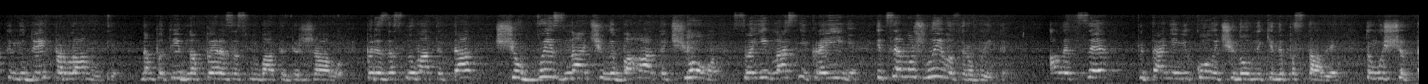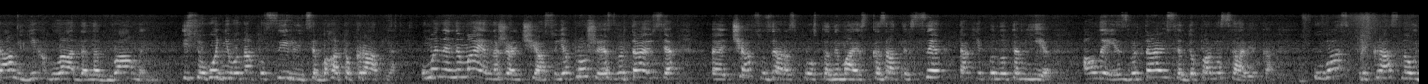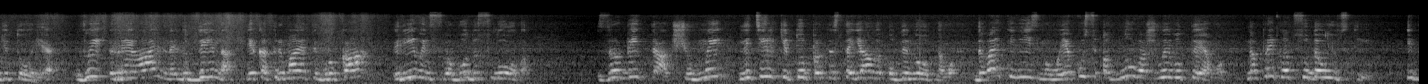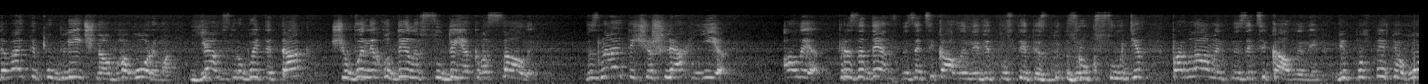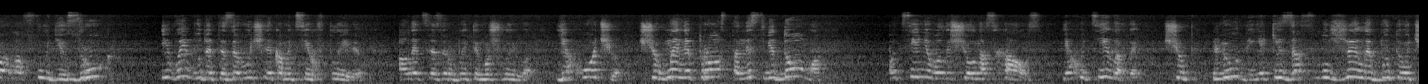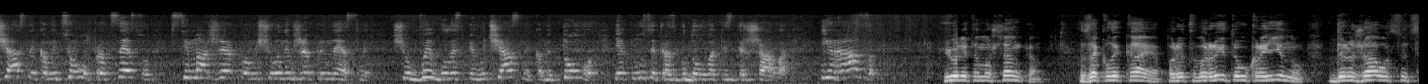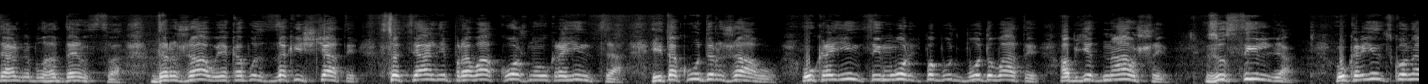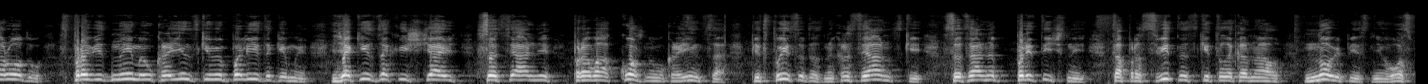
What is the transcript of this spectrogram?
переконати людей в парламенті. Нам потрібно перезаснувати державу, перезаснувати так, щоб ви значили багато чого в своїй власній країні. І це можливо зробити. Але це питання ніколи чиновники не поставлять, тому що там їх влада над вами. І сьогодні вона посилюється багатократно. У мене немає, на жаль, часу. Я прошу, я звертаюся. Е, Часу зараз просто немає сказати все так, як воно там є. Але я звертаюся до пана Савіка. У вас прекрасна аудиторія. Ви реальна людина, яка тримаєте в руках рівень свободи слова. Зробіть так, щоб ми не тільки тут протистояли один одному. Давайте візьмемо якусь одну важливу тему, наприклад, судоустрій. І давайте публічно обговоримо, як зробити так, щоб ви не ходили в суди як васали. Ви знаєте, що шлях є. Але президент не зацікавлений відпустити з- рук суддів, парламент не зацікавлений відпустити горло суддів з рук, і ви будете заручниками цих впливів. Але це зробити можливо. Я хочу, щоб ми не просто несвідомо оцінювали, що у нас хаос. Я хотіла би, щоб люди, які заслужили бути учасниками цього процесу, всіма жертвами, що вони вже принесли, щоб ви були співучасниками того, як мусить розбудовуватись держава. І разом Юлія Тимошенко закликає перетворити Україну в державу соціального благоденства, державу, яка буде захищати соціальні права кожного українця. І таку державу українці можуть побудувати, об'єднавши зусилля українського народу з провідними українськими політиками, які захищають соціальні права кожного українця. Підписуйтесь на християнський, соціально-політичний та просвітницький телеканал Нові пісні Господа.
